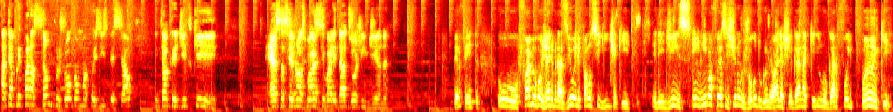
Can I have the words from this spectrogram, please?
até a preparação para o jogo é uma coisinha especial. Então acredito que essas sejam as maiores rivalidades hoje em dia, né? Perfeito. O Fábio Rogério Brasil, ele fala o seguinte aqui. Ele diz: Em Lima fui assistir um jogo do Grêmio. Olha, chegar naquele lugar foi punk.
